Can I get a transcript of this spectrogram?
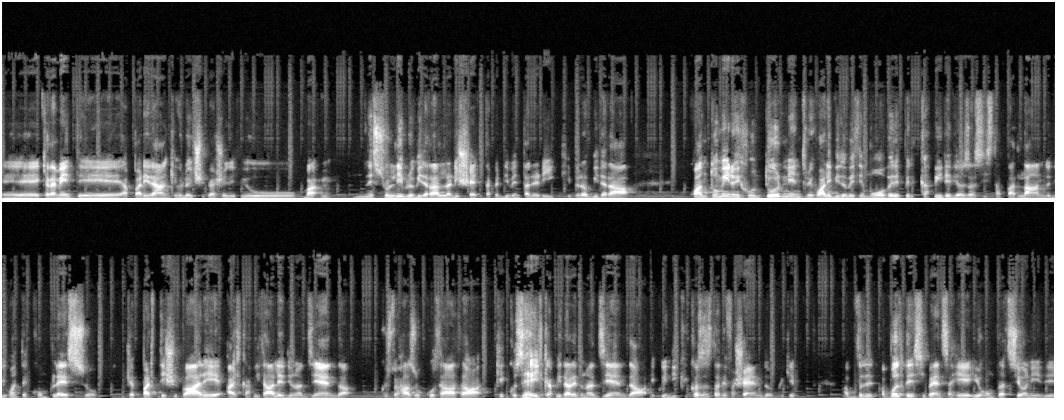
eh, chiaramente apparirà anche quello che ci piace di più, ma nessun libro vi darà la ricetta per diventare ricchi, però vi darà quantomeno i contorni entro i quali vi dovete muovere per capire di cosa si sta parlando, di quanto è complesso, cioè partecipare al capitale di un'azienda, questo caso quotata, che cos'è il capitale di un'azienda e quindi che cosa state facendo, perché a volte, a volte si pensa che io compro azioni di,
